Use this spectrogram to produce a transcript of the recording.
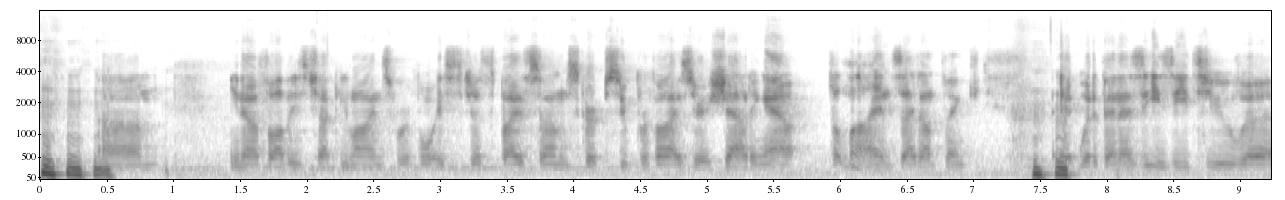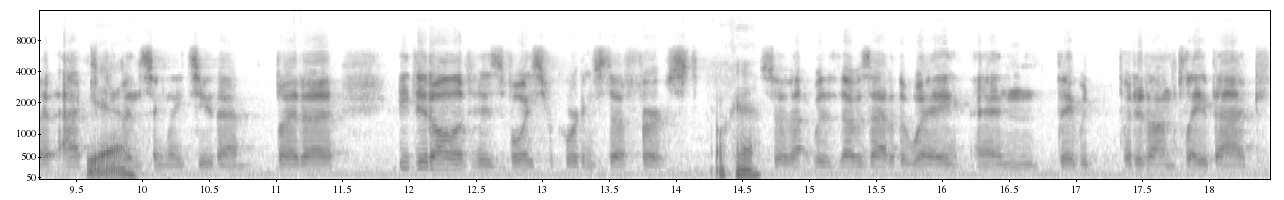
um, you know, if all these Chucky lines were voiced just by some script supervisor shouting out the lines, I don't think it would have been as easy to uh, act Yeah. convincingly to them. But uh, he did all of his voice recording stuff first, okay. so that was that was out of the way, and they would put it on playback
